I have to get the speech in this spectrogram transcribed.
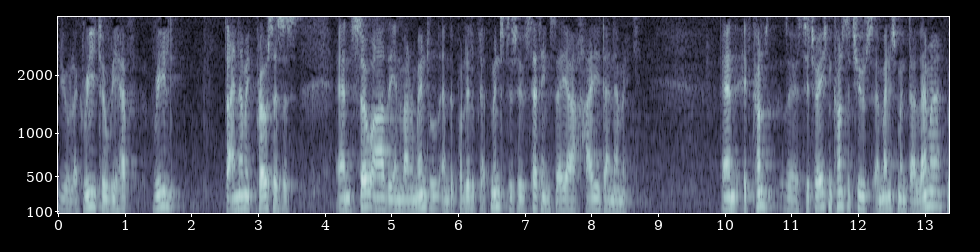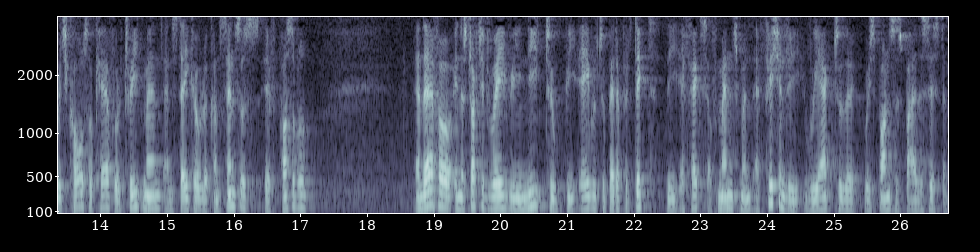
you'll agree to, we have real dynamic processes, and so are the environmental and the political administrative settings. They are highly dynamic. And the situation constitutes a management dilemma which calls for careful treatment and stakeholder consensus if possible. And therefore, in a structured way, we need to be able to better predict the effects of management, efficiently react to the responses by the system.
